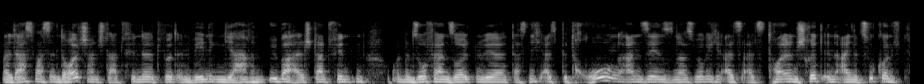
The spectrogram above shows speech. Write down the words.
weil das, was in Deutschland stattfindet, wird in wenigen Jahren über überall stattfinden. Und insofern sollten wir das nicht als Bedrohung ansehen, sondern es wirklich als, als tollen Schritt in eine Zukunft,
